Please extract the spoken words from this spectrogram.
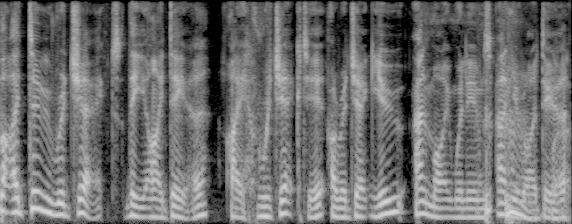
But I do reject the idea. I reject it. I reject you and Martin Williams and your idea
